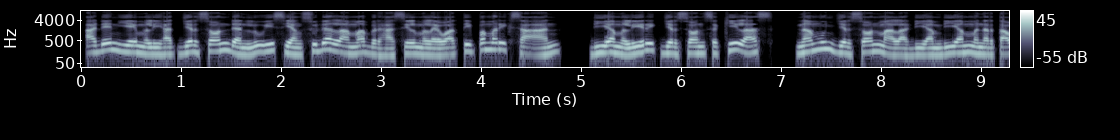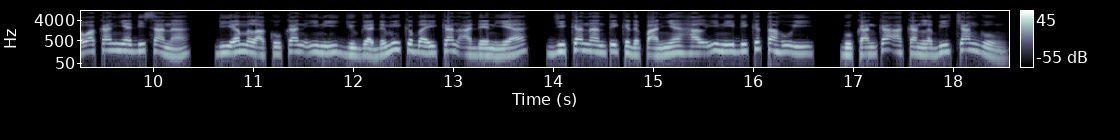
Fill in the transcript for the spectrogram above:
Aden Ye melihat Gerson dan Louis yang sudah lama berhasil melewati pemeriksaan, dia melirik Gerson sekilas, namun Gerson malah diam-diam menertawakannya di sana, dia melakukan ini juga demi kebaikan Aden ya, jika nanti ke depannya hal ini diketahui, bukankah akan lebih canggung?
